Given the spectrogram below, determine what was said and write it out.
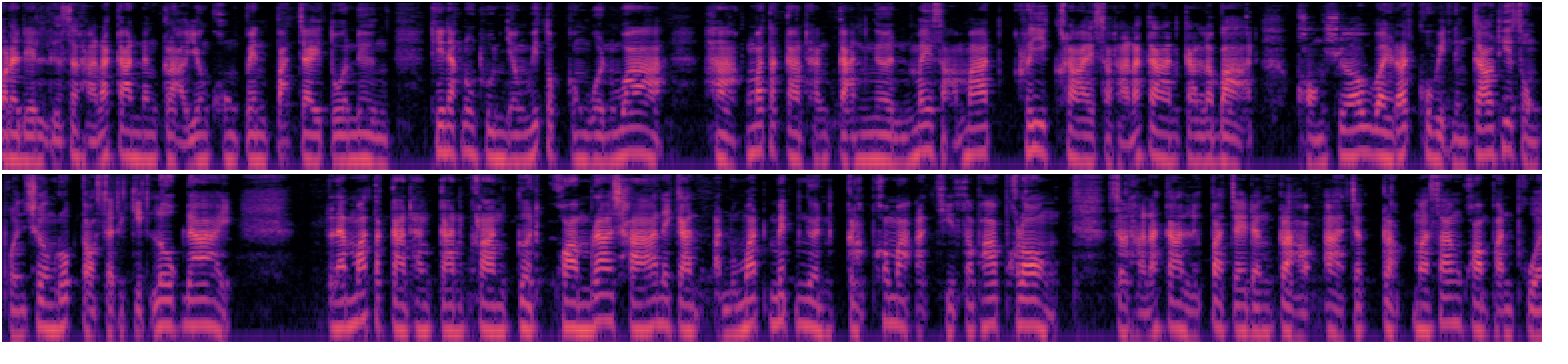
ประเด็นหรือสถานการณ์ดังกล่าวยังคงเป็นปัจจัยตัวหนึ่ง ที่นักลงทุนยังวิตกกังวลว่า หากมาตรการทางการเงินไม่สามารถคลี่คลายสถานการณ์การระบาดของเชื้อไวรัสโควิด -19 ที่ส่งผลเชิงลบต่อเศรษฐกิจโลกได้ และมาตรการทางการคลังเกิดความร่าช้าในการอนุมัติเม็ดเงินกลับเข้ามาอัดฉีดสภาพคล่อง สถานการณ์หรือปัจจัยดังกล่าวอาจจะกลับมาสร้างความผันผวน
